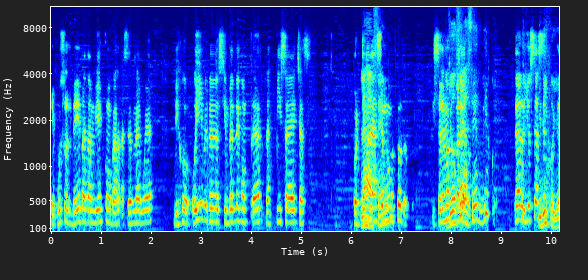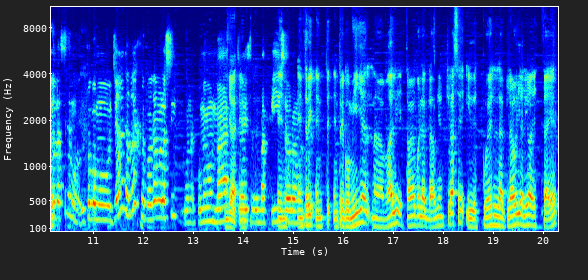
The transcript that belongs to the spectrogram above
que puso el DEPA también como para hacer la wea, dijo, oye, pero si en vez de comprar las pizzas hechas, ¿por qué ¿Las hacemos hacemos? nosotros? Y sale más Yo sé barato. hacer, dijo. Claro, yo sé hacer, ¿por qué yo- no lo hacemos? Y fue como, ya, la raja, pues hagámoslo así. Bueno, comemos más, Ya, en- Salen más En- pizza, ahora- entre, entre, entre comillas, la Vale estaba con la Claudia en clase y después la Claudia le iba a distraer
